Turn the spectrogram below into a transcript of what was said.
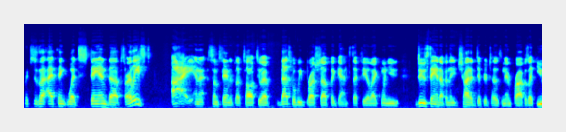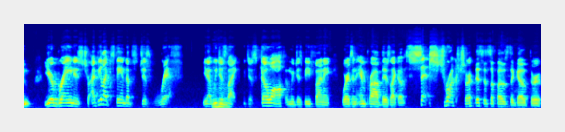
which is I think what stand-ups, or at least I and some stand-ups I've talked to have. That's what we brush up against. I feel like when you do stand-up and then you try to dip your toes in improv, it's like you your brain is. Tr- I feel like stand-ups just riff. You know, we just like we just go off and we just be funny. Whereas in improv, there's like a set structure this is supposed to go through.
